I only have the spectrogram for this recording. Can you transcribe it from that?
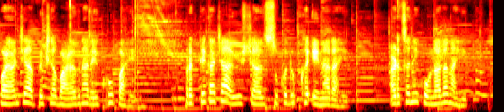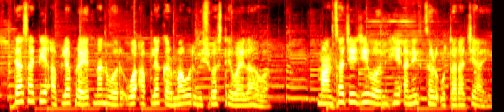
फळांची अपेक्षा बाळगणारे खूप आहेत. प्रत्येकाच्या आयुष्यात सुखदुःख येणार आहेत. अडचणी कोणाला नाहीत. त्यासाठी आपल्या प्रयत्नांवर व आपल्या कर्मावर विश्वास ठेवायला हवा. माणसाचे जीवन हे अनेक चढ उताराचे आहे.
